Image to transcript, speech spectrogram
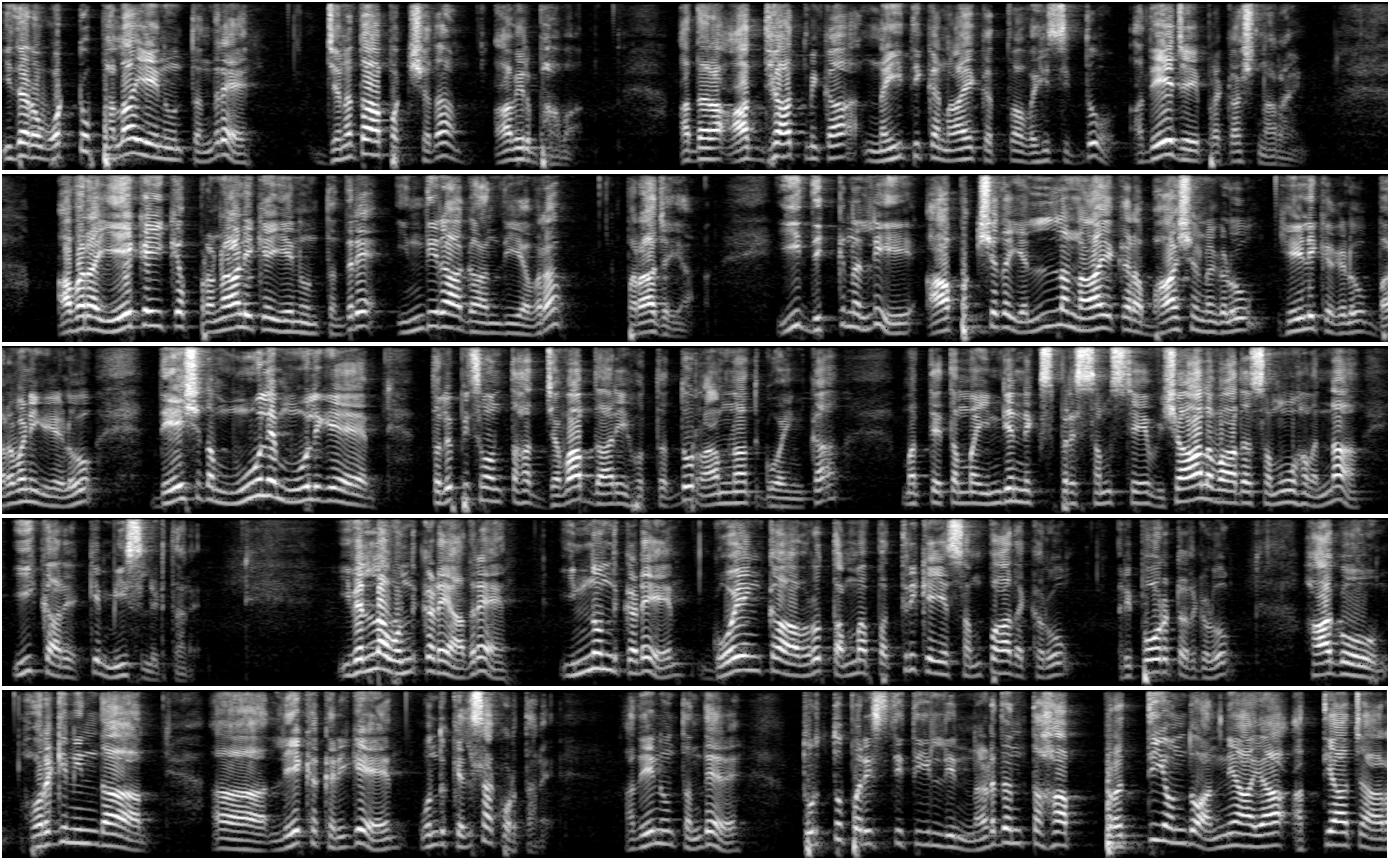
ಇದರ ಒಟ್ಟು ಫಲ ಏನು ಅಂತಂದರೆ ಜನತಾ ಪಕ್ಷದ ಆವಿರ್ಭಾವ. ಅದರ ಆಧ್ಯಾತ್ಮಿಕ, ನೈತಿಕ ನಾಯಕತ್ವ ವಹಿಸಿದ್ದು ಅದೇ ಜಯಪ್ರಕಾಶ್ ನಾರಾಯಣ್. ಅವರ ಏಕೈಕ ಪ್ರಣಾಳಿಕೆ ಏನು ಅಂತಂದರೆ ಇಂದಿರಾ ಗಾಂಧಿಯವರ ಪರಾಜಯ. ಈ ದಿಕ್ಕಿನಲ್ಲಿ ಆ ಪಕ್ಷದ ಎಲ್ಲ ನಾಯಕರ ಭಾಷಣಗಳು, ಹೇಳಿಕೆಗಳು, ಬರವಣಿಗೆಗಳು ದೇಶದ ಮೂಲೆ ಮೂಲೆಗೆ ತಲುಪಿಸುವಂತಹ ಜವಾಬ್ದಾರಿ ಹೊತ್ತದ್ದು ರಾಮನಾಥ್ ಗೋಯಿಂಕ ಮತ್ತು ತಮ್ಮ ಇಂಡಿಯನ್ ಎಕ್ಸ್ಪ್ರೆಸ್ ಸಂಸ್ಥೆಯ ವಿಶಾಲವಾದ ಸಮೂಹವನ್ನು ಈ ಕಾರ್ಯಕ್ಕೆ ಮೀಸಲಿಡ್ತಾರೆ. ಇವೆಲ್ಲ ಒಂದು ಕಡೆ ಆದರೆ ಇನ್ನೊಂದು ಕಡೆ ಗೋಯಂಕ ಅವರು ತಮ್ಮ ಪತ್ರಿಕೆಯ ಸಂಪಾದಕರು, ರಿಪೋರ್ಟರ್ಗಳು ಹಾಗೂ ಹೊರಗಿನಿಂದ ಲೇಖಕರಿಗೆ ಒಂದು ಕೆಲಸ ಕೊಡ್ತಾರೆ. ಅದೇನು ಅಂತಂದರೆ, ತುರ್ತು ಪರಿಸ್ಥಿತಿಯಲ್ಲಿ ನಡೆದಂತಹ ಪ್ರತಿಯೊಂದು ಅನ್ಯಾಯ, ಅತ್ಯಾಚಾರ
